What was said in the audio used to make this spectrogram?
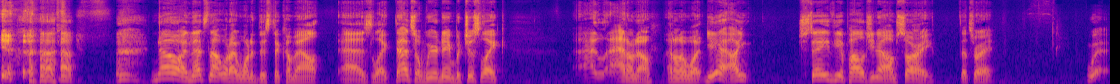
no, and that's not what I wanted this to come out as. Like, that's a weird name, but just like, I, I don't know. I don't know what. Yeah, I say the apology now. I'm sorry. That's right. What?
